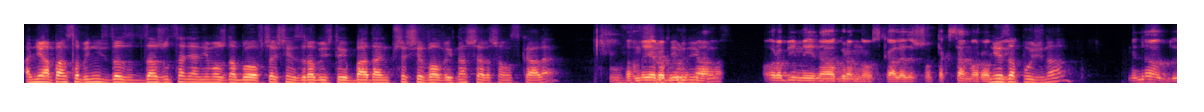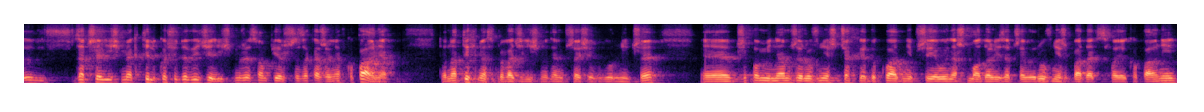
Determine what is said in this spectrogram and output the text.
A nie ma pan sobie nic do zarzucenia, nie można było wcześniej zrobić tych badań przesiewowych na szerszą skalę? No my je robimy na, robimy je na ogromną skalę, zresztą tak samo robimy. Nie za późno? No, zaczęliśmy, jak tylko się dowiedzieliśmy, że są pierwsze zakażenia w kopalniach. To natychmiast prowadziliśmy ten przesiew górniczy. E, przypominam, że również Czechy dokładnie przyjęły nasz model i zaczęły również badać swoje kopalnie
